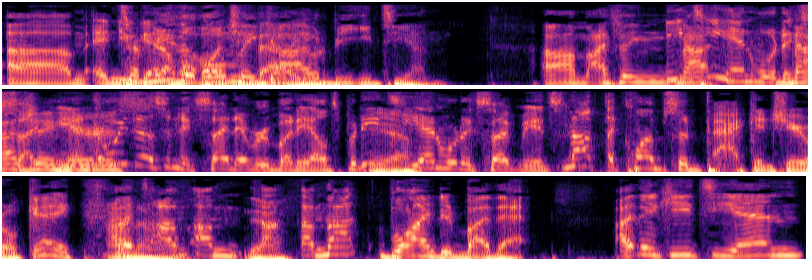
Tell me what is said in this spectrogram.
Um, and you to get me, a whole the bunch only of guy value. would be Etienne. Um, I think not- Etienne would excite me. I know he doesn't excite everybody else, but Yeah. Etienne would excite me. It's not the Clemson package here, okay? I know. I'm, I'm, Yeah. I'm not blinded by that. I think Etienne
